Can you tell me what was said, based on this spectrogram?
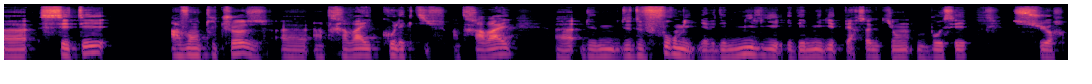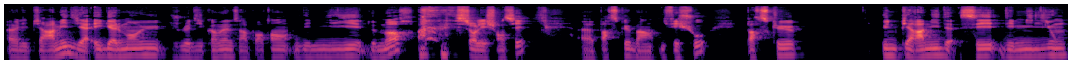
euh, c'était avant toute chose un travail collectif, un travail de, de- fourmis. Il y avait des milliers et des milliers de personnes qui ont bossé sur les pyramides. Il y a également eu, je le dis quand même, c'est important, des milliers de morts sur les chantiers euh, parce que ben il fait chaud, parce que une pyramide, c'est des millions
